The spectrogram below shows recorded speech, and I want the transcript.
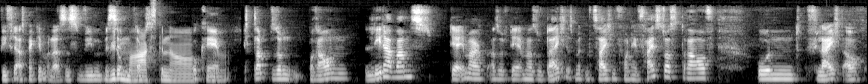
wie viele Aspekte immer das ist wie ein bisschen. Wie du magst, genau. Okay. Ja. Ich glaube, so ein braunen Lederwams, der immer, also der immer so gleich ist mit einem Zeichen von Hephaistos drauf und vielleicht auch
